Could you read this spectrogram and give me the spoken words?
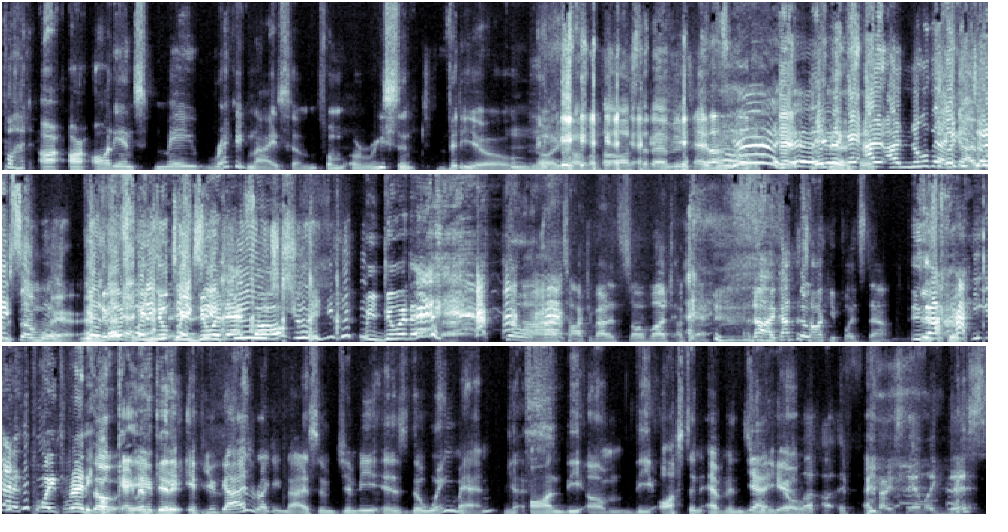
But our, our audience may recognize him from a recent video. Mhm. Oh, you're talking about Austin Evans Yeah. video. Yeah, yeah, They're like, "Hey, I, I know that Like, he guy from somewhere. We do. We do. We doing that huge song. We doing that. Oh, I talked about it so much. Okay. No, I got the talking points down. he got his points ready. So okay, let's if, get it. If you guys recognize him, Jimmy is the wingman Yes. on the um the Austin Evans Yeah, video. here. let- uh, if, if I stand like this,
